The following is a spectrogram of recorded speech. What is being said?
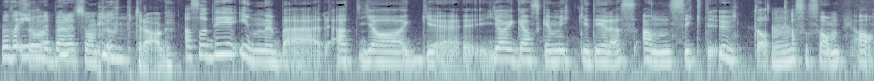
men vad Så- innebär ett sånt uppdrag? Alltså det innebär att jag, jag är ganska mycket deras ansikte utåt. Mm. Alltså som, ja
